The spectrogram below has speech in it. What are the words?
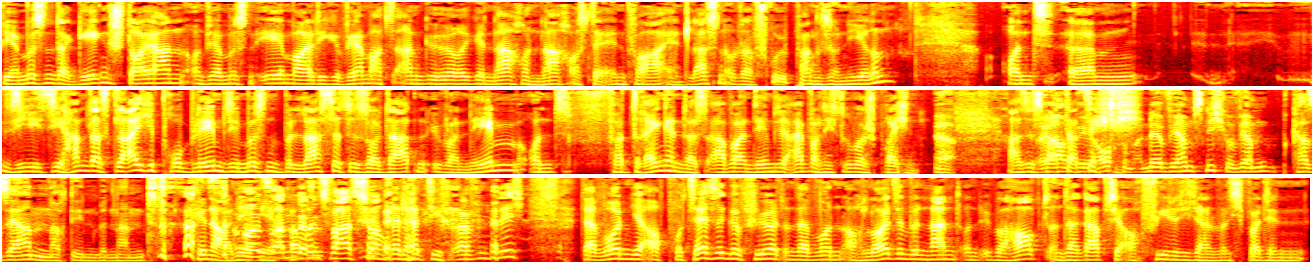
Wir müssen dagegen steuern und wir müssen ehemalige Wehrmachtsangehörige nach und nach aus der NVA entlassen oder früh pensionieren. Und ähm, Sie, sie haben das gleiche Problem, sie müssen belastete Soldaten übernehmen und verdrängen das aber, indem sie einfach nicht drüber sprechen. Ja. Also es ja, war wir tatsächlich. mal. Ne, wir haben es nicht, wir haben Kasernen nach denen benannt. Genau, nee, nee. bei uns war es schon relativ öffentlich. Da wurden ja auch Prozesse geführt und da wurden auch Leute benannt und überhaupt. Und da gab es ja auch viele, die dann sich bei den,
